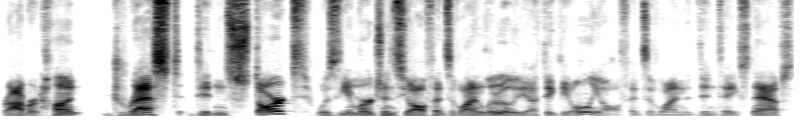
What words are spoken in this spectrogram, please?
Robert Hunt dressed, didn't start, was the emergency offensive line. Literally, I think the only offensive line that didn't take snaps.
